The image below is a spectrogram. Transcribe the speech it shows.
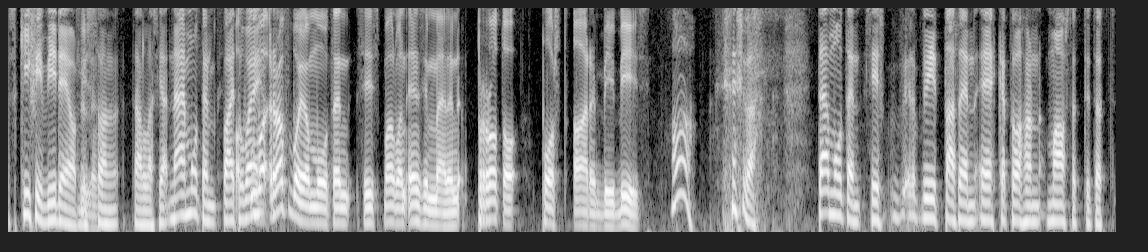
Skifi-video, missä on tällaisia. Nämä muuten, by the way, Rough Boy on muuten siis maailman ensimmäinen proto post R&B biisi. Ah, hyvä. Tämä muuten siis viittaaten ehkä tuohon maustetytöt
